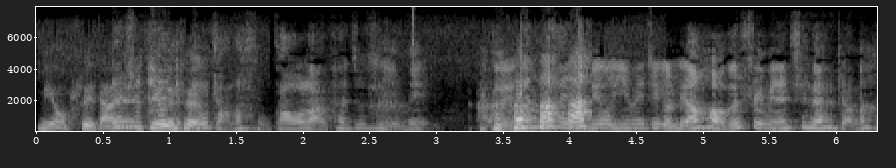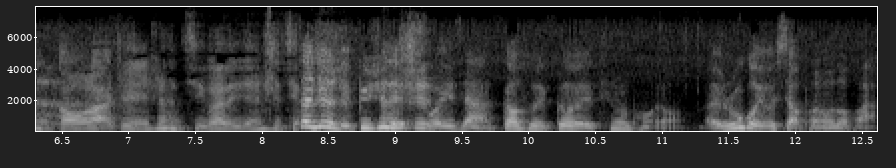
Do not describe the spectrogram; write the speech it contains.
秒睡达人。但是他也没有长得很高了，他就是也没，对，但是他也没有因为这个良好的睡眠质量长得很高了，这也是很奇怪的一件事情。在这里必须得说一下，告诉各位听众朋友，呃，如果有小朋友的话，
